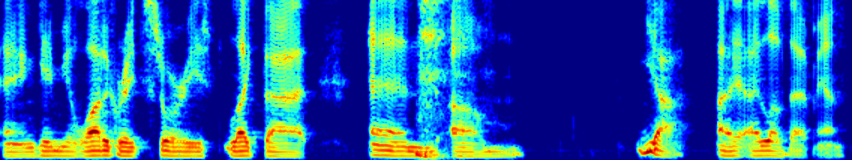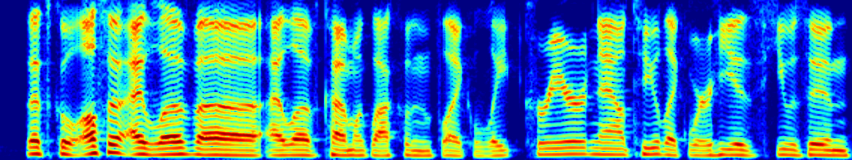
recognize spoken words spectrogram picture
and gave me a lot of great stories like that and um yeah i i love that man That's cool. Also, I love uh I love Kyle MacLachlan's like late career now too, like where he is he was in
